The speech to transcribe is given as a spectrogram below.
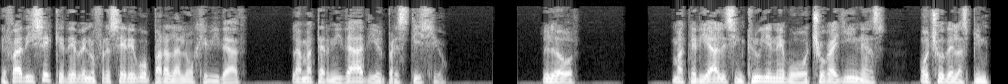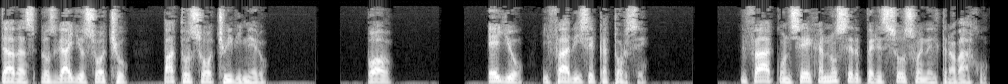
Ifá dice que deben ofrecer ego para la longevidad, la maternidad y el prestigio. Los materiales incluyen Evo ocho gallinas, ocho de las pintadas, los gallos ocho, patos ocho y dinero. Po. Ello, Ifá dice 14. Ifá aconseja no ser perezoso en el trabajo.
